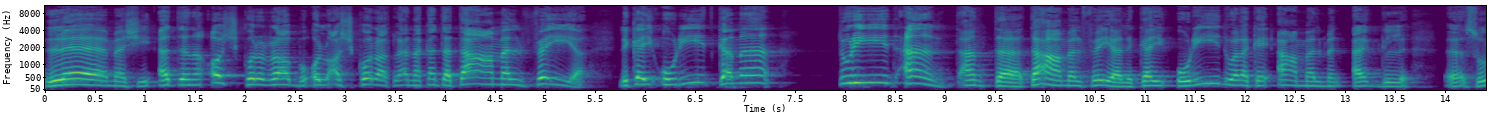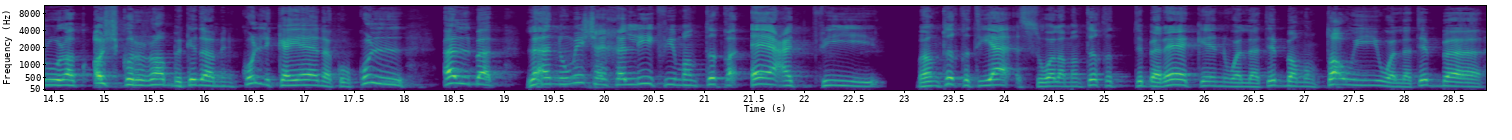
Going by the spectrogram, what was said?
لا مشيئتنا. أشكر الرب وقول له أشكرك لأنك أنت تعمل فيا. لكي أريد كما تريد أنت. أنت تعمل فيا لكي أريد ولكي أعمل من أجل آه، سرورك. أشكر الرب كده من كل كيانك وكل قلبك لأنه مش هيخليك في منطقة قاعد في منطقة يأس ولا منطقة تبقى راكن ولا تبقى منطوي ولا تبقى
